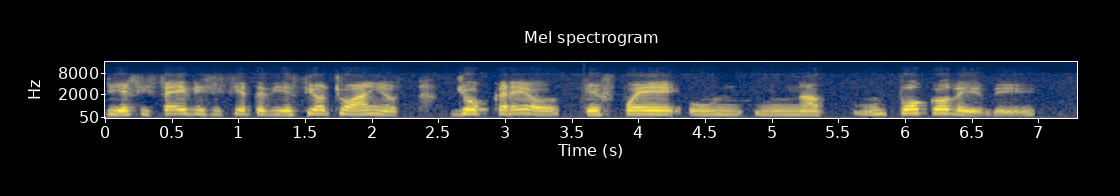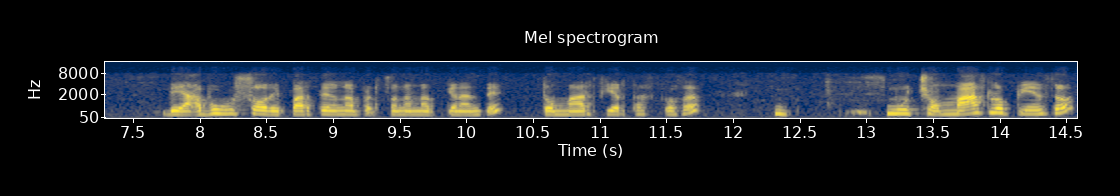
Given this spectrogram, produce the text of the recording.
16, 17, 18 años, yo creo que fue un, un poco de, de, de abuso de parte de una persona más grande, tomar ciertas cosas, mucho más lo pienso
